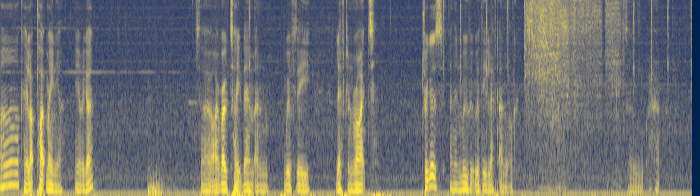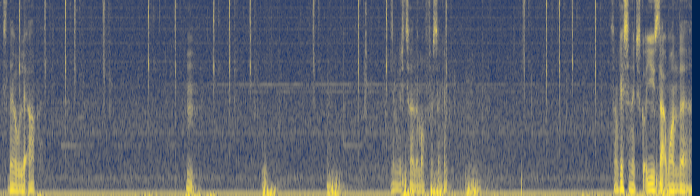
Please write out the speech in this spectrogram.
Okay, like Pipe Mania. Here we go. So I rotate them and with the left and right triggers, and then move it with the left analog. So, so they're all lit up. Hmm. Let me just turn them off for a second. So I'm guessing they just got to use that one there.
